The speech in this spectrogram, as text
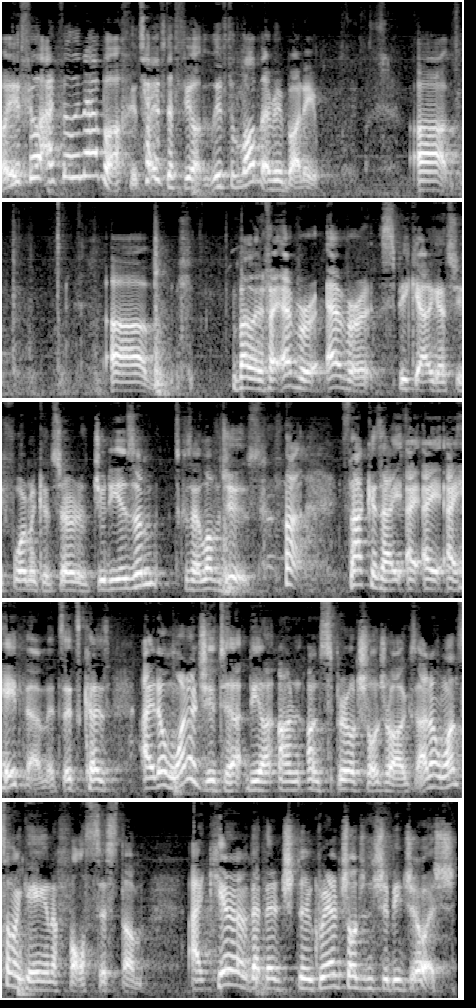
But you feel, I feel in nebuch. It's how you have to feel. You have to love everybody. Uh, uh, by the way, if I ever, ever speak out against Reform and conservative Judaism, it's because I love Jews. it's not because I, I, I, hate them. It's because I don't want a Jew to be on, on, on, spiritual drugs. I don't want someone getting in a false system. I care that their, their grandchildren should be Jewish.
